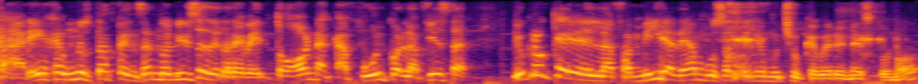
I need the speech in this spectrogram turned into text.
pareja, uno está pensando en irse de reventón, a Acapulco, a la fiesta. Yo creo que la familia de ambos ha tenido mucho que ver en esto, ¿no?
